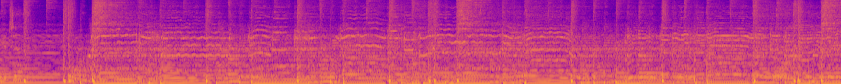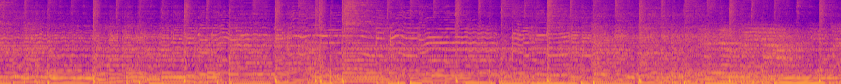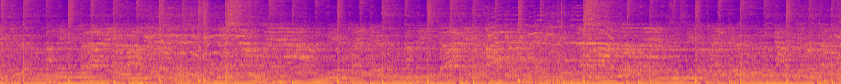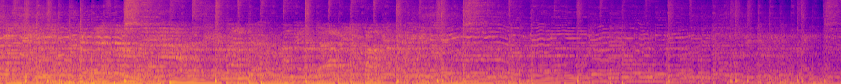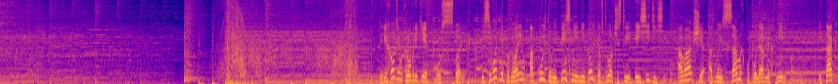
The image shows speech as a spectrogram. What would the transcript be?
you took. Переходим к рубрике «Муз-стори». И сегодня поговорим о культовой песне не только в творчестве ACDC, а вообще одной из самых популярных в мире, по-моему. Итак,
